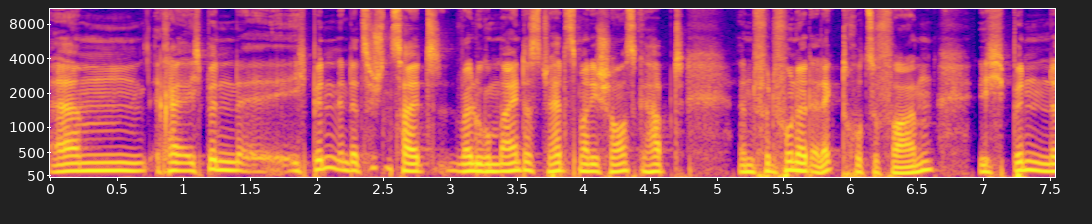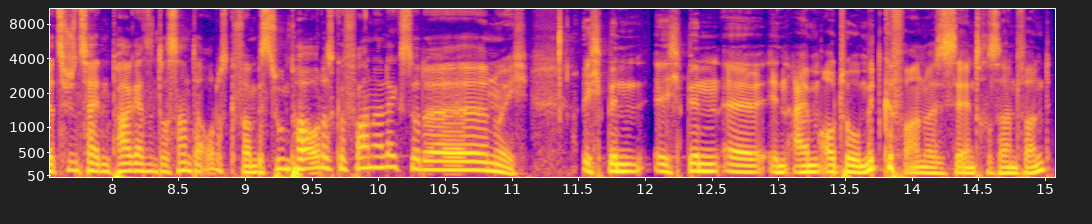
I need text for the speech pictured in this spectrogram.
Ähm, ich, bin, ich bin in der Zwischenzeit, weil du gemeint hast, du hättest mal die Chance gehabt, ein 500 Elektro zu fahren. Ich bin in der Zwischenzeit ein paar ganz interessante Autos gefahren. Bist du ein paar Autos gefahren, Alex, oder nur ich? Ich bin, ich bin äh, in einem Auto mitgefahren, was ich sehr interessant fand.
